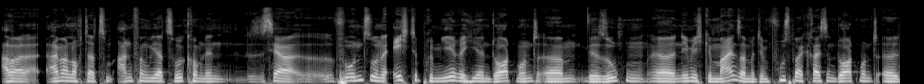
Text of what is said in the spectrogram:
aber einmal noch da zum Anfang wieder zurückkommen, denn es ist ja äh, für uns so eine echte Premiere hier in Dortmund. Ähm, wir suchen äh, nämlich gemeinsam mit dem Fußballkreis in Dortmund äh,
